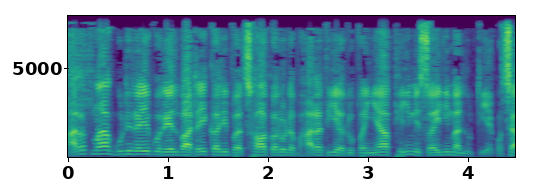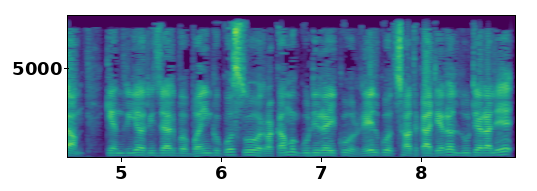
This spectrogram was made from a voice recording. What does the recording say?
भारतमा गुडिरहेको रेलबाटै करिब छ करोड़ भारतीय रूपैयाँ फिल्मी शैलीमा लुटिएको छ। केन्द्रीय रिजर्भ बैंकको सो रकम गुडिरहेको रेलको छत काटेर लुटेराले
